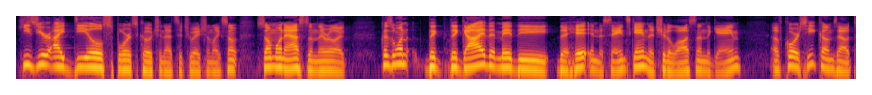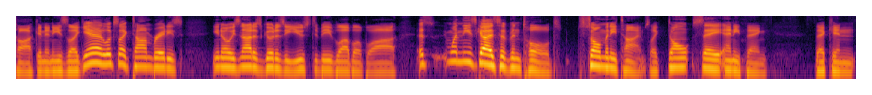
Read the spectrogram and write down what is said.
he's your ideal sports coach in that situation. Like some someone asked him, they were like, because one the the guy that made the the hit in the Saints game that should have lost them the game. Of course, he comes out talking and he's like, "Yeah, it looks like Tom Brady's, you know, he's not as good as he used to be." Blah blah blah. It's when these guys have been told so many times, like, don't say anything that can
